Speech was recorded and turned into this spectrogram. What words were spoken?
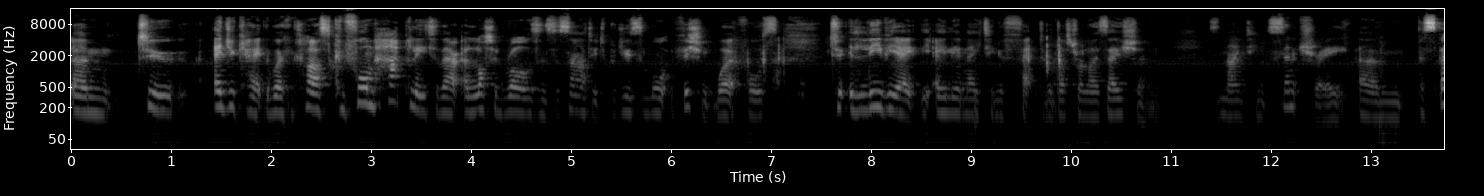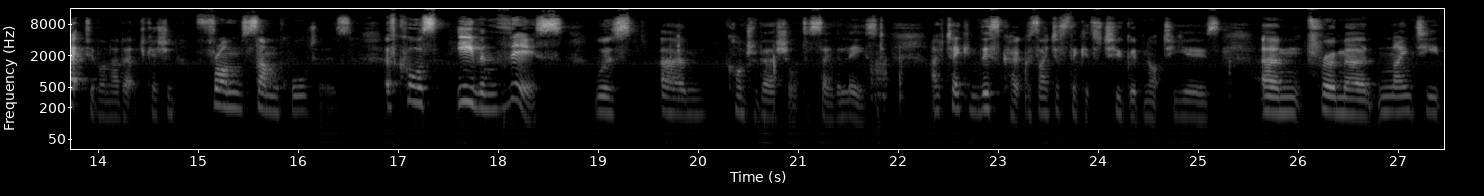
um, to educate the working class, conform happily to their allotted roles in society to produce a more efficient workforce, to alleviate the alienating effect of industrialization 19th century um, perspective on adult education from some quarters. Of course, even this was um, controversial to say the least. I've taken this quote because I just think it's too good not to use um, from a 19,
